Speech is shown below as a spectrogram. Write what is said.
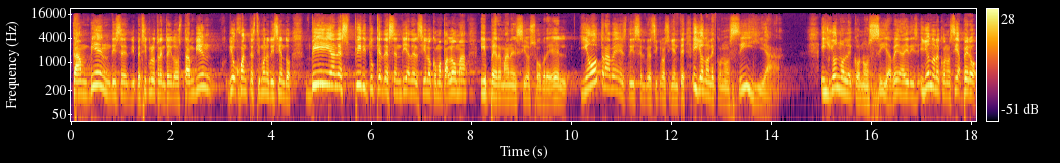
también, dice versículo 32, también dio Juan testimonio diciendo, vi al Espíritu que descendía del cielo como paloma y permaneció sobre él. Y otra vez dice el versículo siguiente, y yo no le conocía. Y yo no le conocía, ve ahí dice, y yo no le conocía, pero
